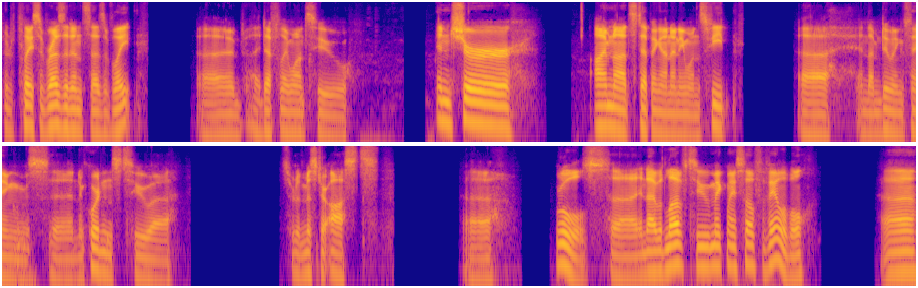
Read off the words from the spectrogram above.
sort of place of residence as of late, uh, I definitely want to ensure I'm not stepping on anyone's feet, uh, and I'm doing things uh, in accordance to uh, sort of Mr. Ost's uh, rules. Uh, and I would love to make myself available. Uh,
